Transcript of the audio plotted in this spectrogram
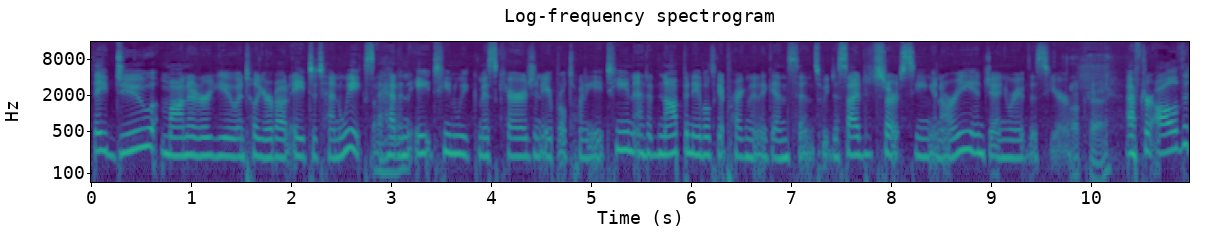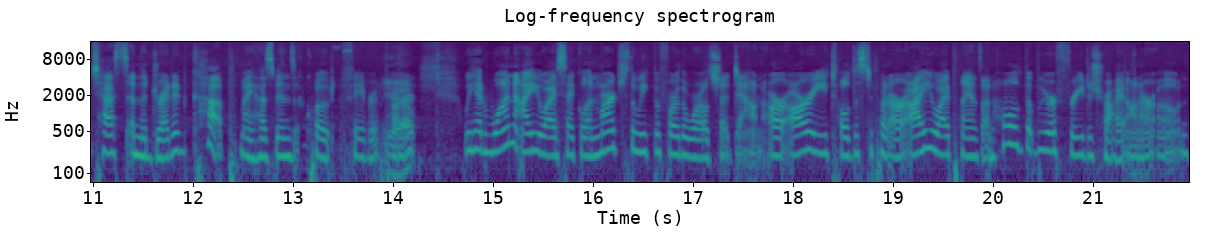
they do monitor you until you're about eight to 10 weeks. I had mm-hmm. an 18 week miscarriage in April 2018 and had not been able to get pregnant again since. We decided to start seeing an RE in January of this year. Okay. After all of the tests and the dreaded cup, my husband's quote favorite part, we had one IUI cycle in March, the week before the world shut down. Our RE told us to put our IUI plans on hold, but we were free to try on our own.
